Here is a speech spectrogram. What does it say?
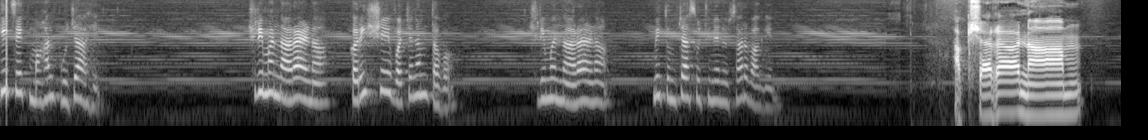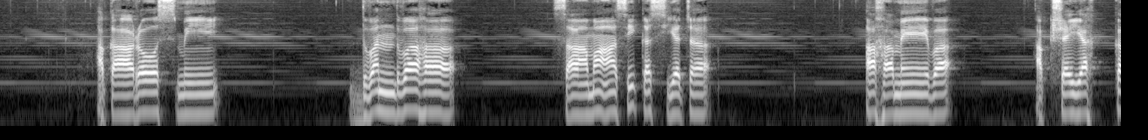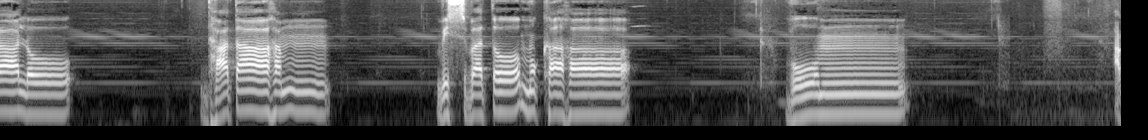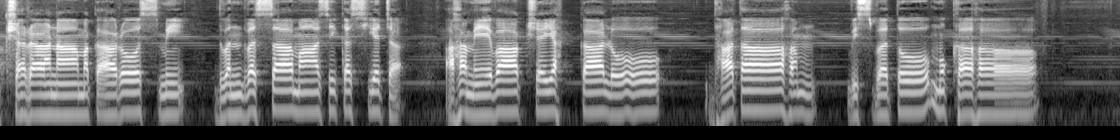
हीच एक महान पूजा आहे. श्रीमन नारायणा करिष्ये वचनम तव. श्रीमन नारायणा मी तुमच्या सूचनेनुसार वागेन. अक्षराणाम अकारोऽस्मि द्वन्द्वः सामासिकस्य च। अहमेव अक्षयः कालो। धाताहं विश्वतो मुखः। ॐ अक्षराणामकारोऽस्मि द्वन्द्वः सामासिकस्य च। अहमेवाक्षयः कालो। धाताहं विश्वतो मुखः।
